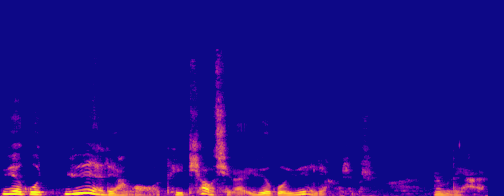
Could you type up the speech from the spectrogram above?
越过月亮哦，可以跳起来越过月亮，是不是？那么厉害。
